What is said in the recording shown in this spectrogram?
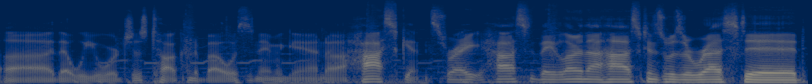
uh, that we were just talking about. What's his name again? Uh, Hoskins, right? Hoskins. They learned that Hoskins was arrested,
